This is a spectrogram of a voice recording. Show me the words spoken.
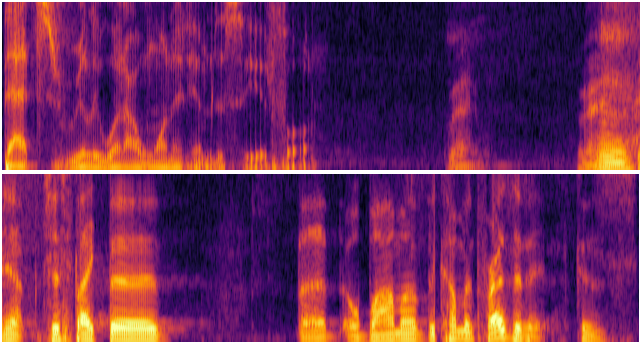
that's really what I wanted him to see it for. Right. Mm. Right. Yeah. Just like the the Obama becoming president, because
